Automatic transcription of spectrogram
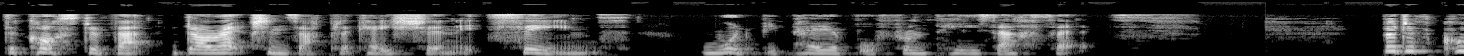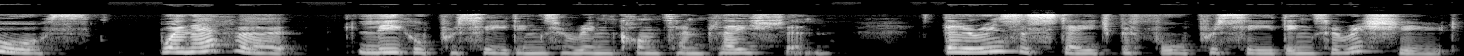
The cost of that directions application, it seems, would be payable from P's assets. But of course, whenever legal proceedings are in contemplation, there is a stage before proceedings are issued,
